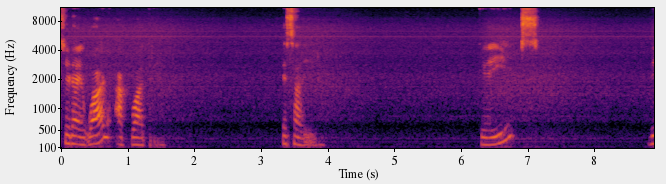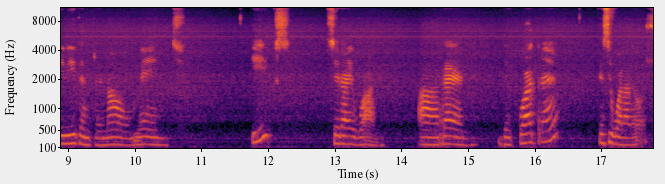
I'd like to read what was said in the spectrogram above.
serà igual a 4. És a dir, que x dividit entre 9 menys x serà igual a arrel de 4 que és igual a 2.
